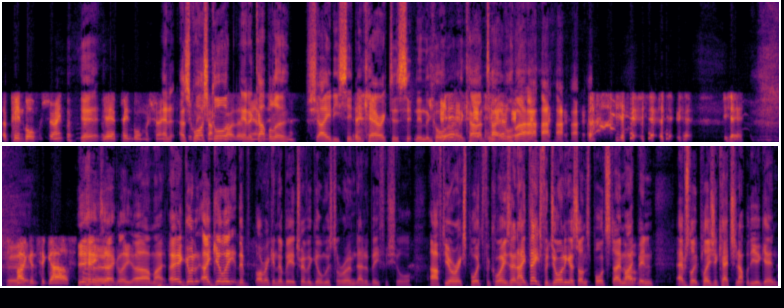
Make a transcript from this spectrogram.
A pinball machine. Yeah. yeah, pinball machine. And a squash court like and a couple there. of shady Sydney characters sitting in the corner Yeah. at the card table. yeah, yeah, yeah, yeah. Smoking cigars. Yeah, exactly. Oh, mate. Hey, good. Hey, Gilly, the, I reckon there'll be a Trevor Gillmeister room. That'll be for sure. After your exploits for Queensland. Hey, thanks for joining us on Sports Day, mate. Oh. Been an absolute pleasure catching up with you again.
